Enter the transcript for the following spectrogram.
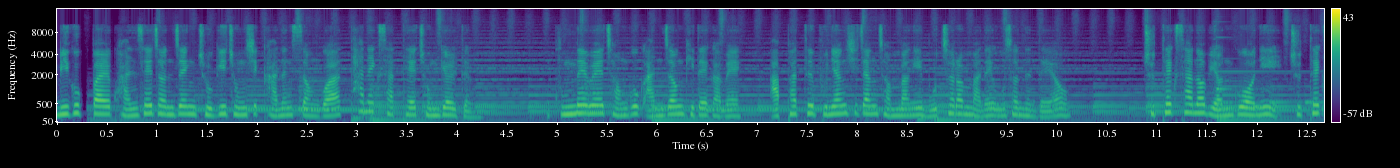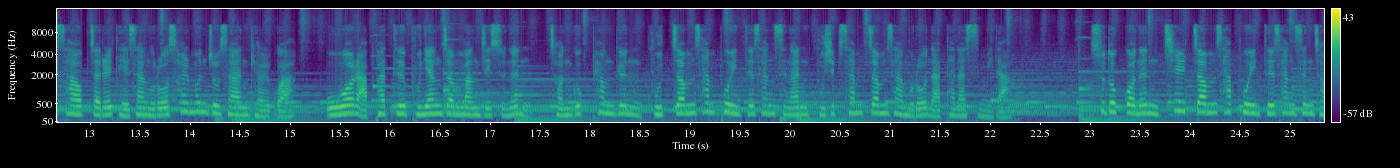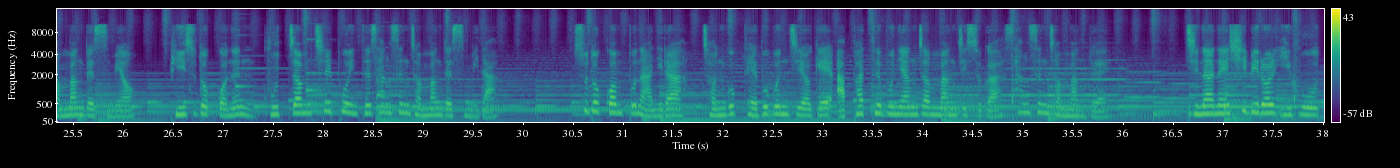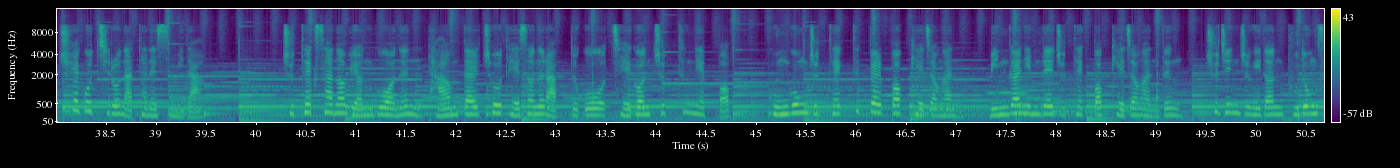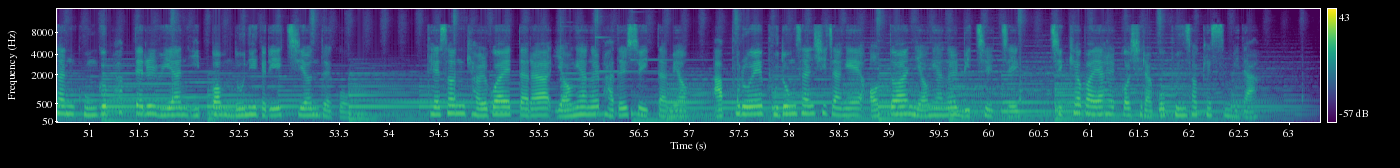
미국발 관세 전쟁 조기 종식 가능성과 탄핵 사태 종결 등 국내외 전국 안정 기대감에 아파트 분양 시장 전망이 모처럼 만에 웃었는데요. 주택산업연구원이 주택사업자를 대상으로 설문조사한 결과 5월 아파트 분양 전망 지수는 전국 평균 9.3포인트 상승한 93.3으로 나타났습니다. 수도권은 7.4포인트 상승 전망됐으며 비수도권은 9.7포인트 상승 전망됐습니다. 수도권뿐 아니라 전국 대부분 지역의 아파트 분양 전망 지수가 상승 전망돼 지난해 11월 이후 최고치로 나타냈습니다. 주택산업연구원은 다음 달 초 대선을 앞두고 재건축 특례법, 공공주택 특별법 개정안, 민간임대주택법 개정안 등 추진 중이던 부동산 공급 확대를 위한 입법 논의들이 지연되고 대선 결과에 따라 영향을 받을 수 있다며 앞으로의 부동산 시장에 어떠한 영향을 미칠지 지켜봐야 할 것이라고 분석했습니다.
